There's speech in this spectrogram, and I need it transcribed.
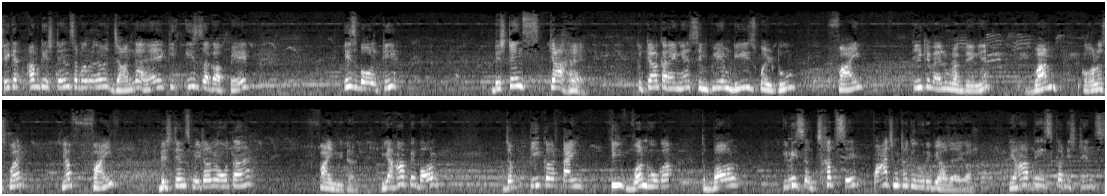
ठीक है, अब डिस्टेंस हमारे जानना है कि इस जगह पे इस बॉल की डिस्टेंस क्या है। तो क्या करेंगे सिंपली हम d equal to five t की वैल्यू रख देंगे। वन कॉल स्क्वायर या फाइव डिस्टेंस मीटर में होता है। फाइव मीटर यहाँ पे बॉल जब टी का टाइम टी वन होगा तो बॉल इनिशियल छत से पाँच मीटर की दूरी पे आ जाएगा। यहाँ पे इसका डिस्टेंस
